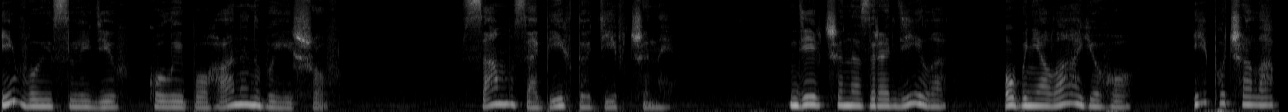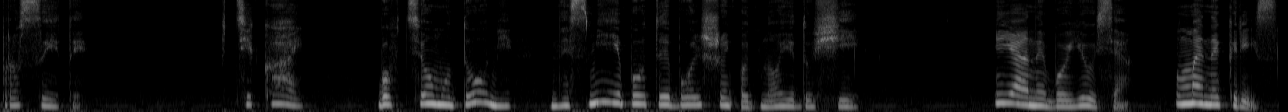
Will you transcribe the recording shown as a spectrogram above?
і вислідів, коли поганин вийшов. Сам забіг до дівчини. Дівчина зраділа, обняла його і почала просити. Втікай, бо в цьому домі не сміє бути більше одної душі. Я не боюся, в мене кріс.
